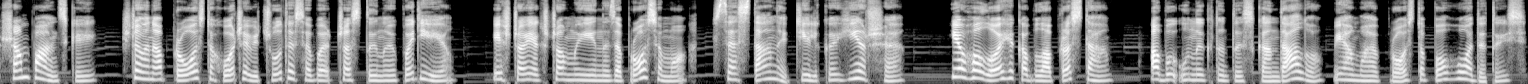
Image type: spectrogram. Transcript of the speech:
шампанський, що вона просто хоче відчути себе частиною події, і що якщо ми її не запросимо, все стане тільки гірше. Його логіка була проста Аби уникнути скандалу, я маю просто погодитись.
